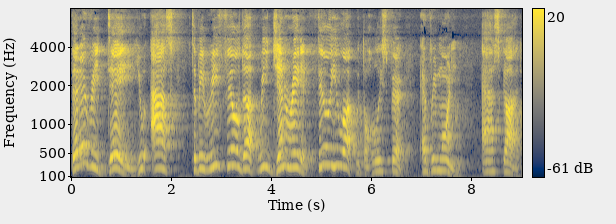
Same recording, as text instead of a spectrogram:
that every day you ask to be refilled up, regenerated, fill you up with the Holy Spirit every morning. Ask God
